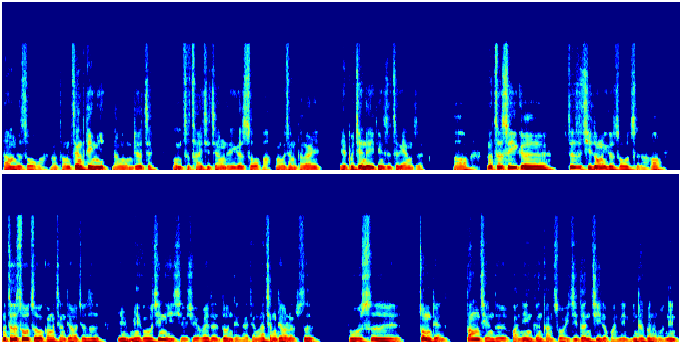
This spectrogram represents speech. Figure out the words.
他们的说法啊，他们这样定义，然后我们就这，我们只采取这样的一个说法。那我想大概也不见得一定是这个样子。好，那这是一个，这是其中一个说辞了哈。那这个说辞我刚刚强调，就是以美国心理学学会的论点来讲，他强调的是不是？重点，当前的反应跟感受，以及人际的反应、interpersonal 反应，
